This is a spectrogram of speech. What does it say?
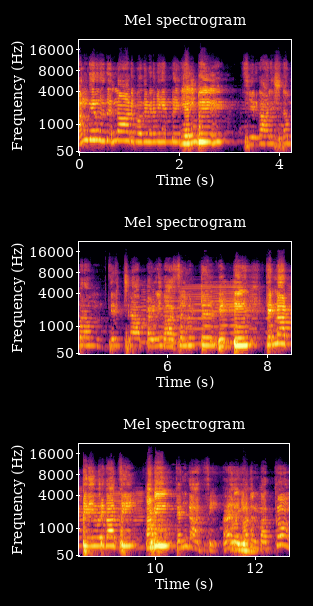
அங்கிருந்து தென்னாடு போக வேண்டும் என்று என்று சீர்காழி சிதம்பரம் திருச்சிராப்பள்ளி வாசல் விட்டு விட்டு தென்னாட்டிலே ஒரு காட்சி அப்படி தென்காட்சி ஐயோ. அதன் பக்கம்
